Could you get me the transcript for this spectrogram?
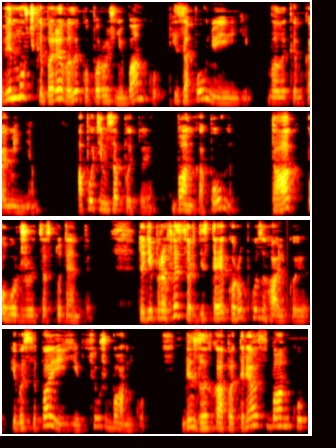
Він мовчки бере велику порожню банку і заповнює її великим камінням, а потім запитує: банка повна? Так, погоджуються студенти. Тоді професор дістає коробку з галькою і висипає її в цю ж банку. Він злегка потряс банку,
